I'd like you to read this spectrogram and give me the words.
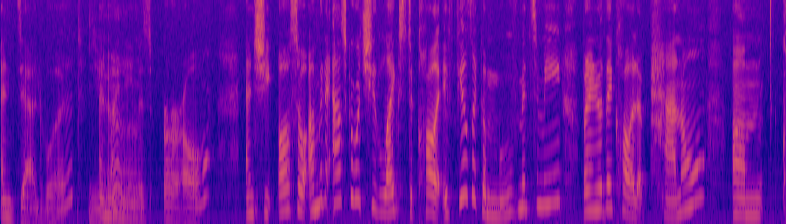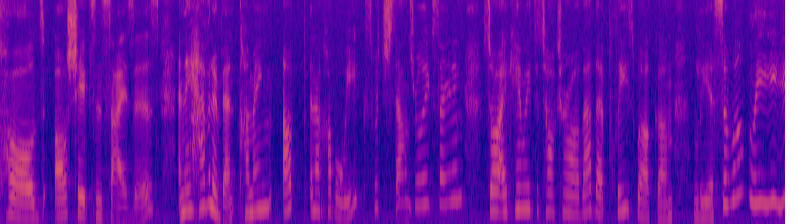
and Deadwood, and my name is Earl. And she also I'm going to ask her what she likes to call it. It feels like a movement to me, but I know they call it a panel um, called All Shapes and Sizes, and they have an event coming up in a couple weeks, which sounds really exciting. So I can't wait to talk to her all about that. Please welcome Leah Cevoli.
